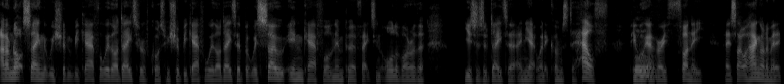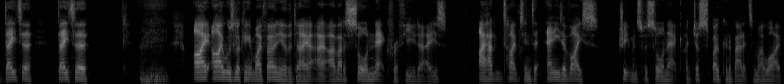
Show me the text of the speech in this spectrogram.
and I'm not saying that we shouldn't be careful with our data. Of course, we should be careful with our data, but we're so incareful and imperfect in all of our other uses of data. And yet, when it comes to health, people mm. get very funny. And it's like, well, hang on a minute, data, data. I I was looking at my phone the other day. I, I've had a sore neck for a few days. I hadn't typed into any device treatments for sore neck. I'd just spoken about it to my wife,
